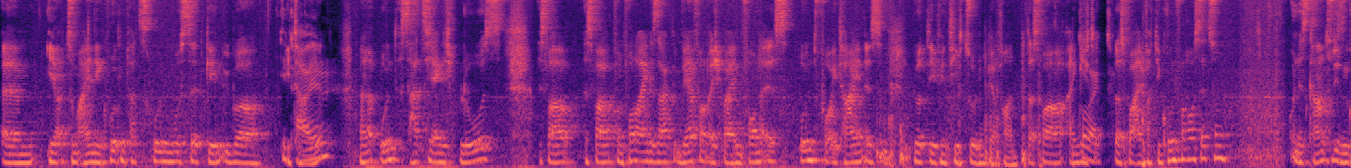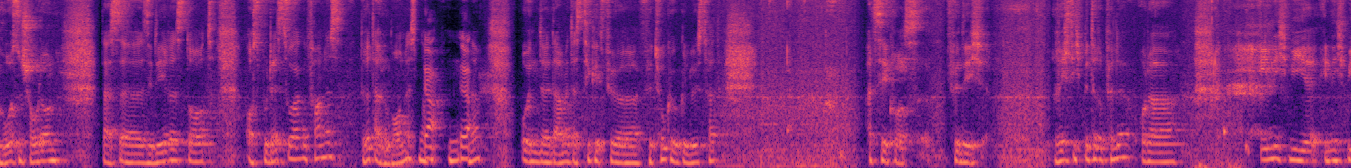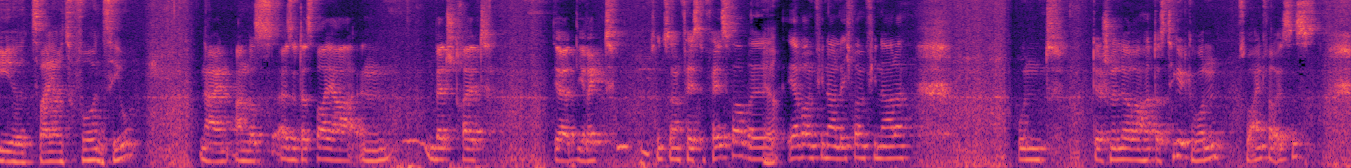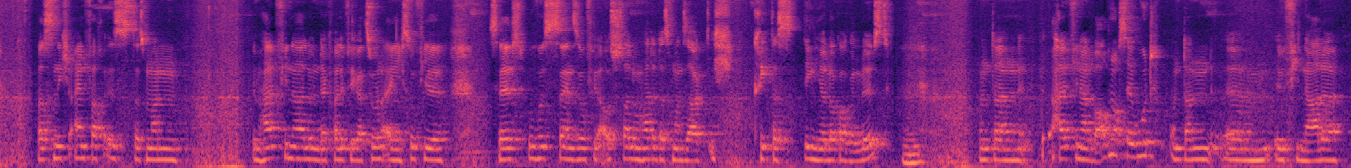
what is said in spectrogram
ähm, ihr zum einen den Quotenplatz holen musstet gegenüber Italien. Italien. Und es hat sich eigentlich bloß, es war, es war von vornherein gesagt, wer von euch beiden vorne ist und vor Italien ist, wird definitiv zu Olympia fahren. Das war eigentlich, Correct. das war einfach die Grundvoraussetzung. Und es kam zu diesem großen Showdown, dass äh, Sideris dort aus Podest sogar gefahren ist, Dritter geworden ist. Ne? Ja, ja. Und äh, damit das Ticket für, für Tokio gelöst hat. Erzähl kurz für dich, richtig bittere Pille oder ähnlich wie, ähnlich wie zwei Jahre zuvor in CEO? Nein, anders. Also das war ja ein Wettstreit, der direkt sozusagen face-to-face -face war, weil ja. er war im Finale, ich war im Finale. Und der Schnellere hat das Ticket gewonnen. So einfach ist es. Was nicht einfach ist, dass man im Halbfinale und der Qualifikation eigentlich so viel Selbstbewusstsein, so viel Ausstrahlung hatte, dass man sagt, ich krieg das Ding hier locker gelöst. Mhm. Und dann Halbfinale war auch noch sehr gut und dann ähm, im Finale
